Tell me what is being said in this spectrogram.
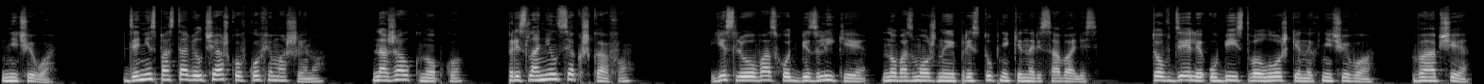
«Ничего». Денис поставил чашку в кофемашину, нажал кнопку, прислонился к шкафу, если у вас хоть безликие, но возможные преступники нарисовались, то в деле убийства Ложкиных ничего. Вообще.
